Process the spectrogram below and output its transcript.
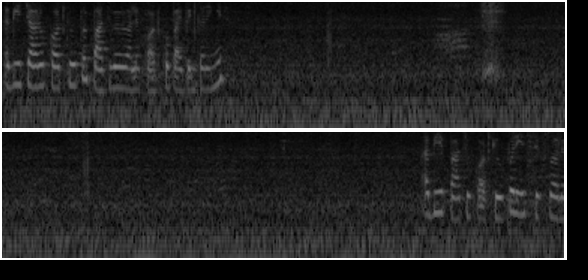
अब ये चारों कॉर्ड के ऊपर पांचवे वाले कॉर्ड को पाइपिंग करेंगे। अब ये पाँचों कॉर्ड के ऊपर ये सिक्स वाले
